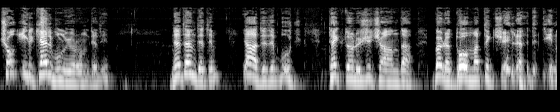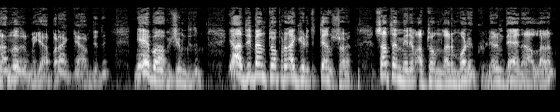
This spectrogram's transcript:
Çok ilkel buluyorum dedi. Neden dedim? Ya dedi bu teknoloji çağında böyle dogmatik şeylere dedi inanılır mı ya bırak ya dedi. Niye be abicim dedim. Ya dedi ben toprağa girdikten sonra zaten benim atomlarım, moleküllerim, DNA'larım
